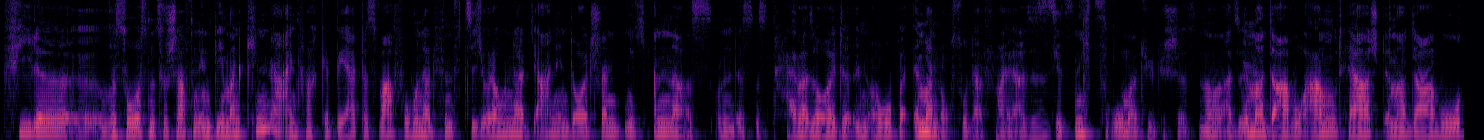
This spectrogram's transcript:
viele äh, Ressourcen zu schaffen, indem man Kinder einfach gebärt. Das war vor 150 oder 100 Jahren in Deutschland nicht anders. Und es ist teilweise heute in Europa immer noch so der Fall. Also es ist jetzt nichts Roma-typisches. Ne? Also ja. immer da, wo Armut herrscht, immer da, wo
